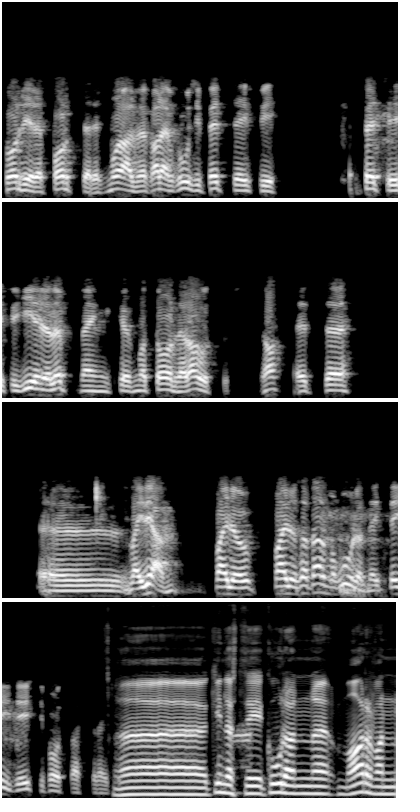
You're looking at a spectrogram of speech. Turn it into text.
spordireporter ja siis mujal veel Kalev Kruusi, Betsafe'i, Betsafe'i kiire lõppmäng, motoorne rahutus. noh, et äh, Äh, ma ei tea, palju, palju sa, Tarmo, kuulad neid teisi Eesti podcast'e näiteks äh,? kindlasti kuulan, ma arvan,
